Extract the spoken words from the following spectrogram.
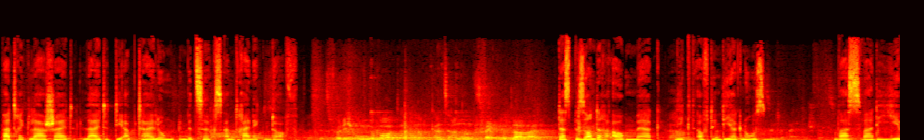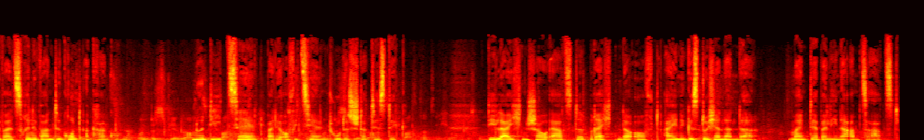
Patrick Larscheid leitet die Abteilung im Bezirksamt Reinickendorf. Das ist jetzt völlig umgebaut, hat einen ganz anderen Zweck mittlerweile. Das besondere Augenmerk liegt auf den Diagnosen. Was war die jeweils relevante Grunderkrankung? Nur die zählt bei der offiziellen Todesstatistik. Die Leichenschauärzte brächten da oft einiges durcheinander, meint der Berliner Amtsarzt.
